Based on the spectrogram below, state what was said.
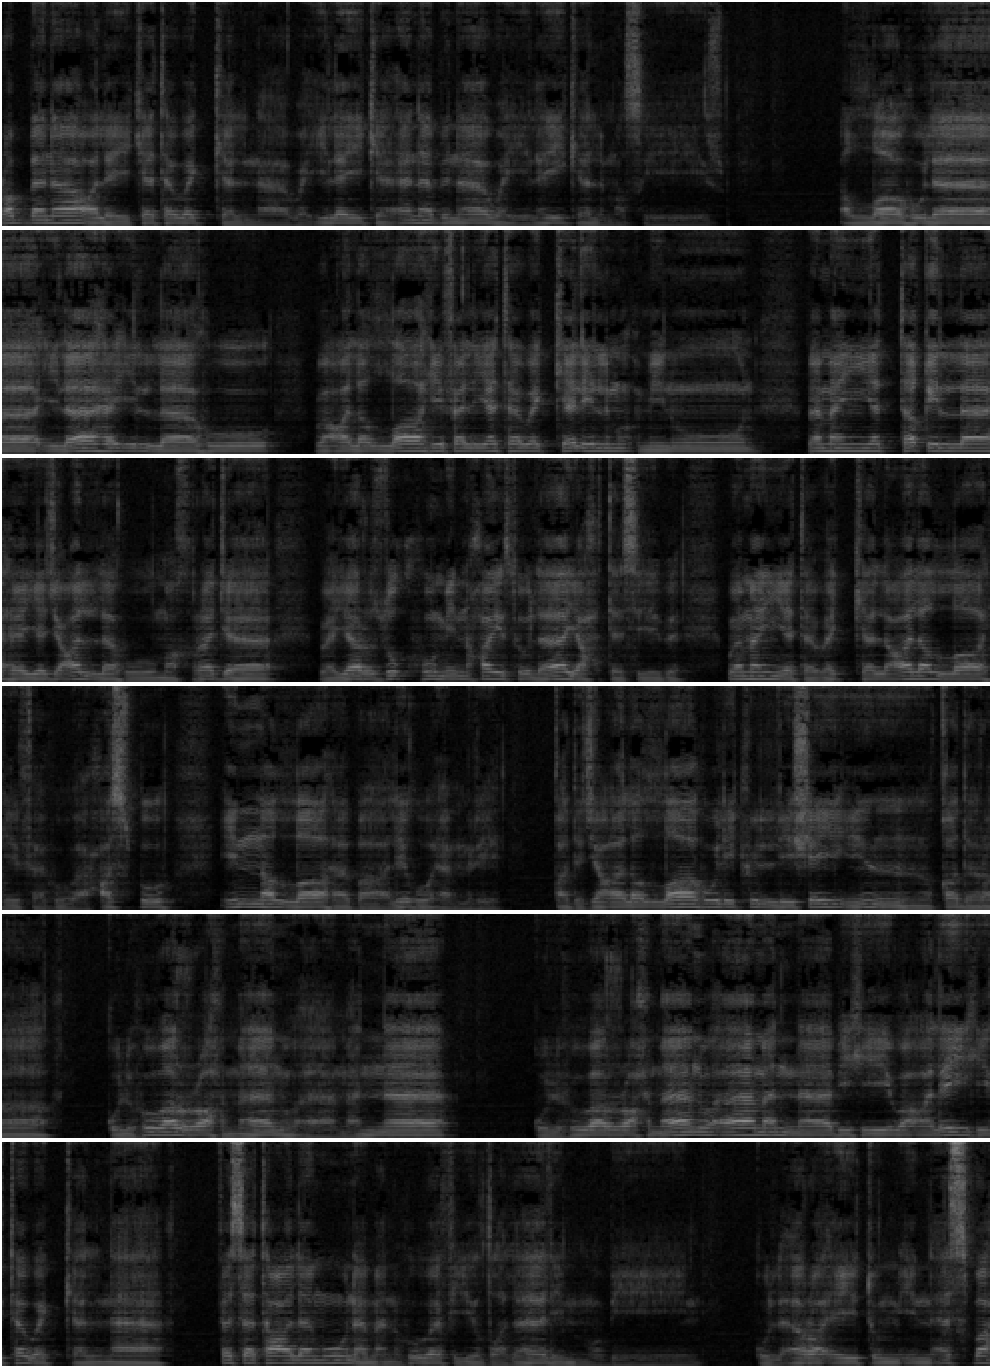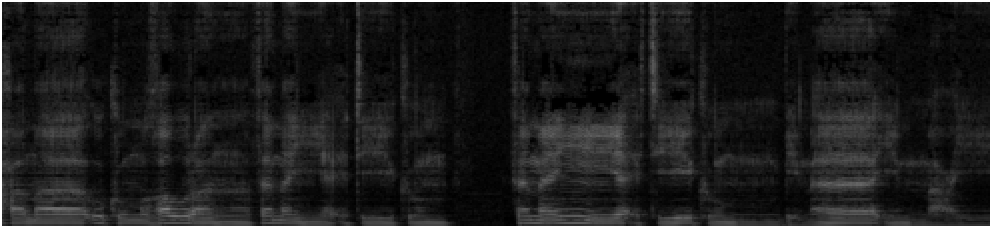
ربنا عليك توكلنا وإليك أنبنا وإليك المصير. الله لا إله إلا هو وعلى الله فليتوكل المؤمنون. ومن يتق الله يجعل له مخرجا ويرزقه من حيث لا يحتسب. ومن يتوكل على الله فهو حسبه. إن الله بالغ أمره. قد جعل الله لكل شيء قدرا. قل هو الرحمن آمنا. قل هو الرحمن آمنا به وعليه توكلنا. فستعلمون من هو في ضلال مبين. قل أرأيتم إن أصبح ماؤكم غورا فمن يأتيكم فمن يأتيكم بماء معين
